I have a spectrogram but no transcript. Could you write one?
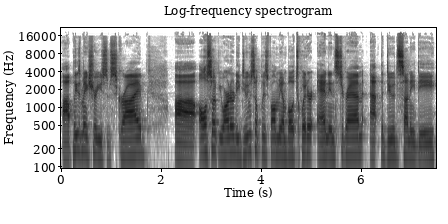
Uh, please make sure you subscribe. Uh, also, if you aren't already doing so, please follow me on both Twitter and Instagram at the dude Sunny D.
